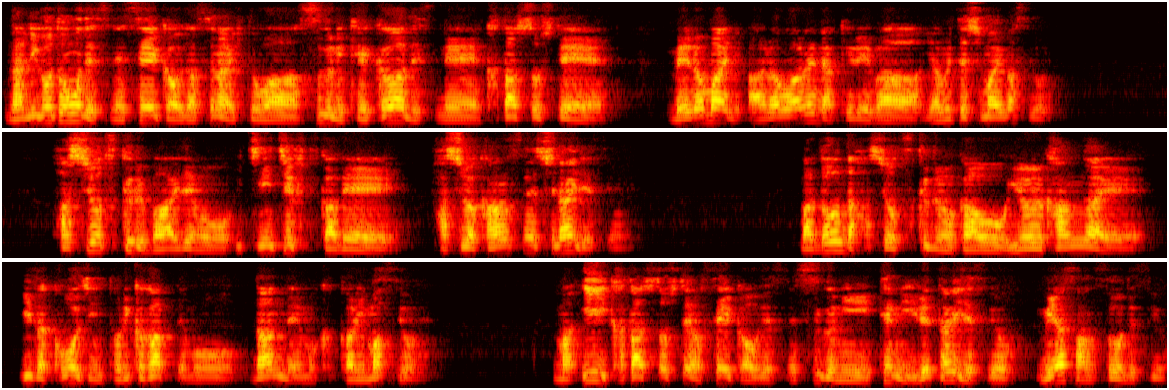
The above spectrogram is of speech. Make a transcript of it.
何事もですね、成果を出せない人は、すぐに結果がですね、形として目の前に現れなければやめてしまいますよね。橋を作る場合でも1日2日で橋は完成しないですよね。まあ、どんな橋を作るのかをいろいろ考え、いざ工事に取り掛かっても何年もかかりますよね。まあ、いい形としての成果をですね、すぐに手に入れたいですよ。皆さんそうですよ。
